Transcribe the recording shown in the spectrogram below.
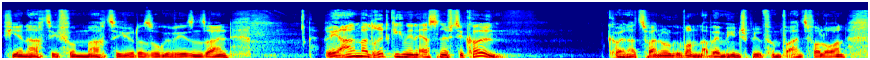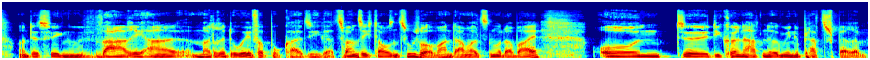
84, 85 oder so gewesen sein. Real Madrid gegen den ersten FC Köln. Köln hat 2-0 gewonnen, aber im Hinspiel 5-1 verloren und deswegen war Real Madrid UEFA-Pokalsieger. 20.000 Zuschauer waren damals nur dabei und äh, die Kölner hatten irgendwie eine Platzsperre,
